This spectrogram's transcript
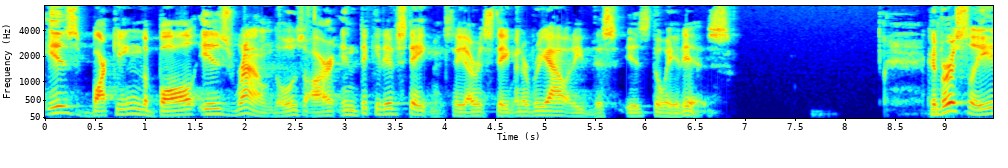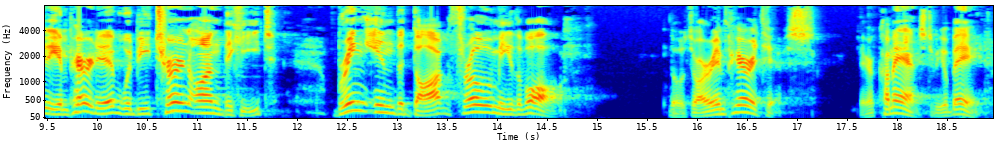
is barking. The ball is round. Those are indicative statements. They are a statement of reality. This is the way it is. Conversely, the imperative would be turn on the heat, bring in the dog, throw me the ball. Those are imperatives. They are commands to be obeyed.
